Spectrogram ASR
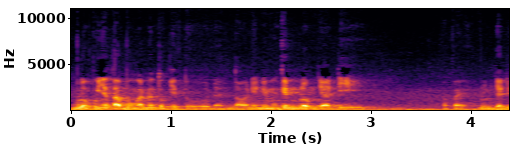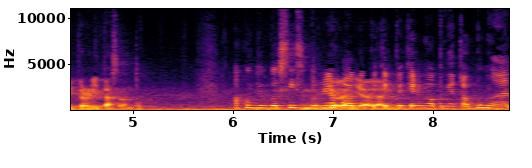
belum punya tabungan untuk itu dan tahun ini mungkin belum jadi apa ya belum jadi prioritas untuk Aku juga sih sebenarnya kalau jalan-jalan. dipikir-pikir nggak punya tabungan.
